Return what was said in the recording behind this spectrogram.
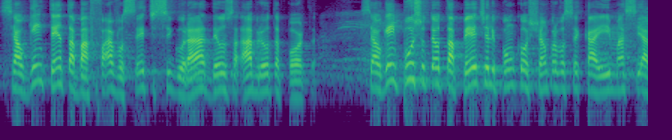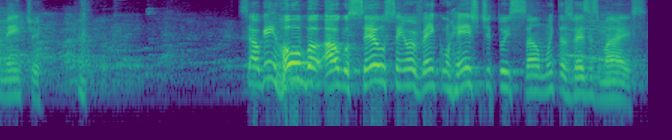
Se alguém tenta abafar você, te segurar, Deus abre outra porta. Se alguém puxa o teu tapete, ele põe um colchão para você cair maciamente. Se alguém rouba algo seu, o Senhor vem com restituição, muitas vezes mais.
